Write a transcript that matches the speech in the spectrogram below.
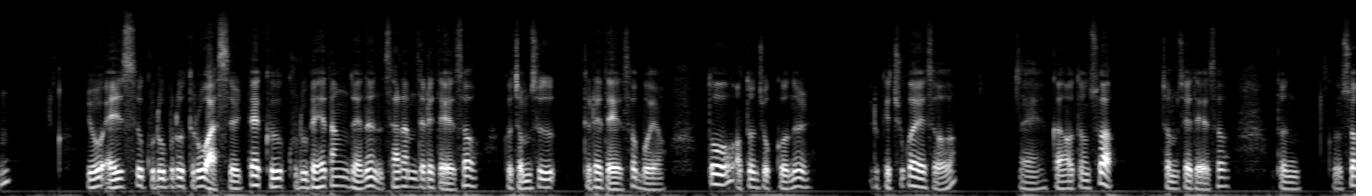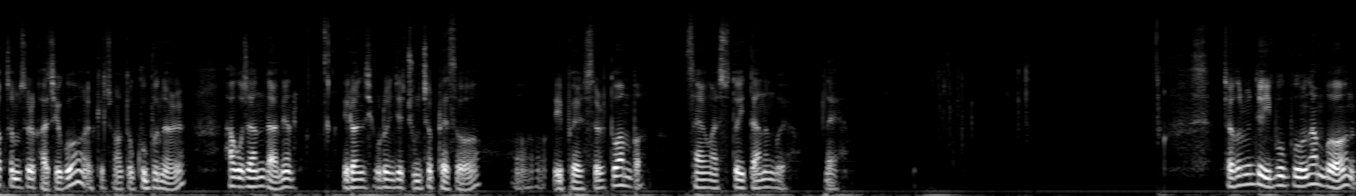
음? 요 else 그룹으로 들어왔을 때 그 그룹에 해당되는 사람들에 대해서 그 점수들에 대해서 뭐예요? 또 어떤 조건을 이렇게 추가해서 네, 그러니까 어떤 수학 점수에 대해서 어떤 그 수학 점수를 가지고 이렇게 좀 어떤 구분을 하고자 한다면 이런 식으로 이제 중첩해서 어, if else를 또 한 번 사용할 수도 있다는 거예요. 네. 자, 그럼 이제 이 부분 한번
